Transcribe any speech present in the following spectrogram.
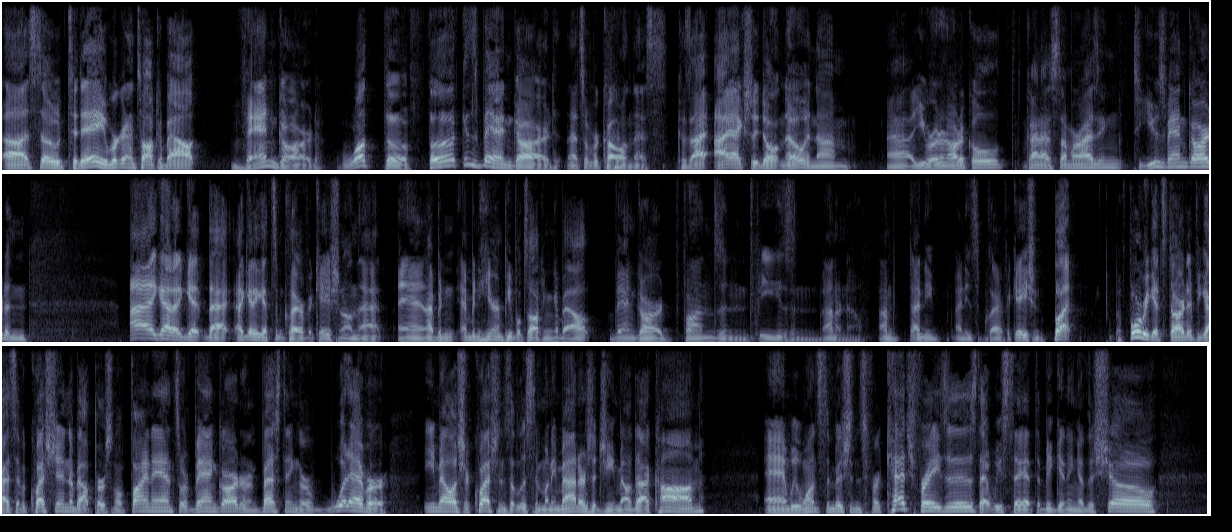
Uh, so today we're going to talk about Vanguard. What the fuck is Vanguard? That's what we're calling this because I, I actually don't know, and um, uh, you wrote an article kind of summarizing to use Vanguard, and I gotta get that. I gotta get some clarification on that. And I've been I've been hearing people talking about Vanguard funds and fees, and I don't know. I'm I need I need some clarification. But before we get started, if you guys have a question about personal finance or Vanguard or investing or whatever, email us your questions at listenmoneymatters at gmail.com. And we want submissions for catchphrases that we say at the beginning of the show.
